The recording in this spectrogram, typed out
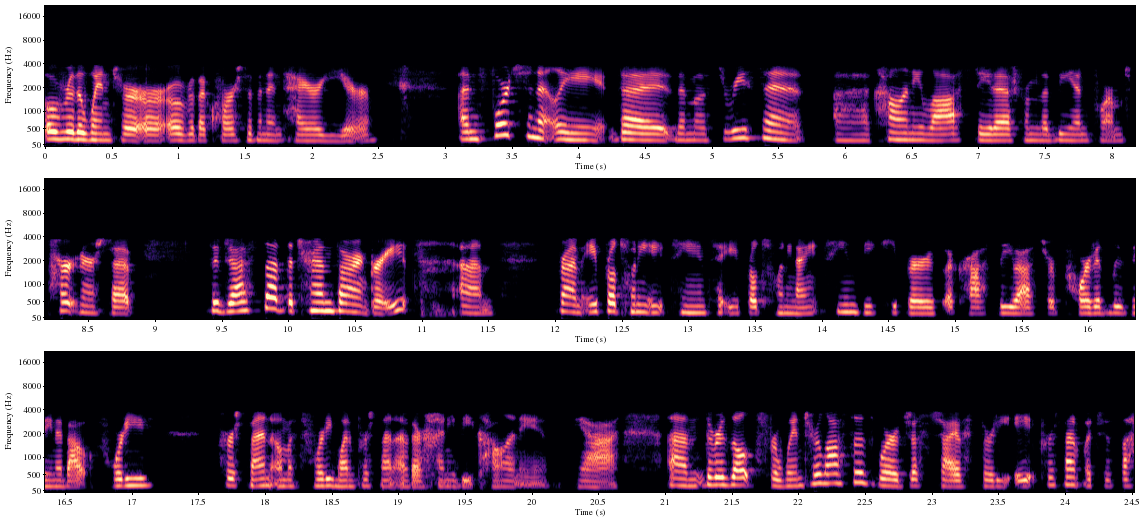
over the winter or over the course of an entire year. Unfortunately, the, the most recent uh, colony loss data from the Bee Informed Partnership suggests that the trends aren't great. Um, from April 2018 to April 2019, beekeepers across the U.S. reported losing about 40 percent, almost 41% of their honeybee colonies. Yeah. Um, the results for winter losses were just shy of 38%, which is the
